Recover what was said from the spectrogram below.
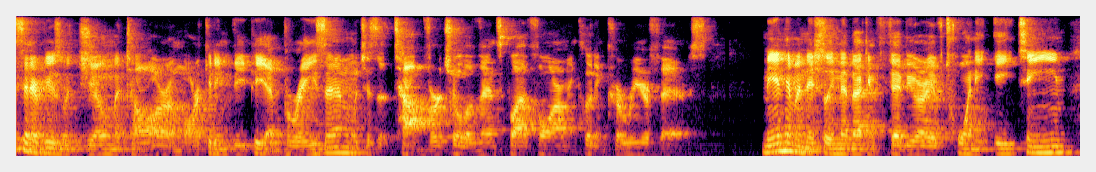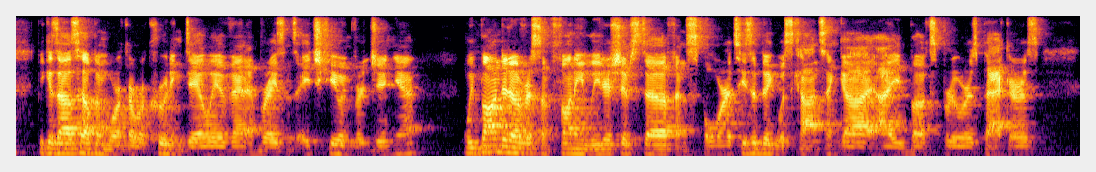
This interview is with Joe Matar, a marketing VP at Brazen, which is a top virtual events platform, including career fairs. Me and him initially met back in February of 2018 because I was helping work a RecruitingDaily event at Brazen's HQ in Virginia. We bonded over some funny leadership stuff and sports. He's a big Wisconsin guy, i.e., Bucks, Brewers, Packers.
